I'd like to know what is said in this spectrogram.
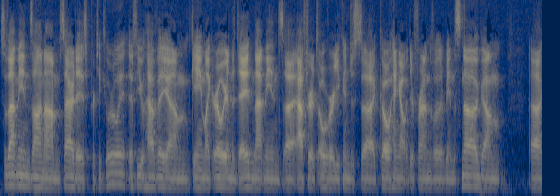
So that means on um, Saturdays, particularly, if you have a um, game like earlier in the day, then that means uh, after it's over, you can just uh, go hang out with your friends, whether it be in the snug. Uh,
